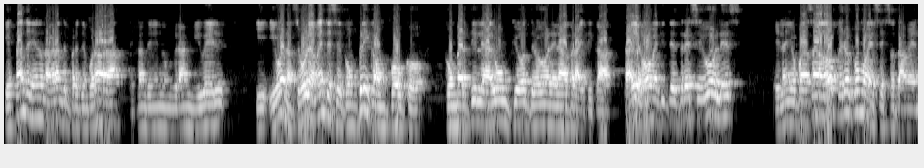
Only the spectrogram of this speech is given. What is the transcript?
que están teniendo una gran pretemporada, están teniendo un gran nivel, y, bueno, seguramente se complica un poco convertirle algún que otro gol en la práctica. Está bien, vos metiste 13 goles el año pasado, pero ¿cómo es eso también?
